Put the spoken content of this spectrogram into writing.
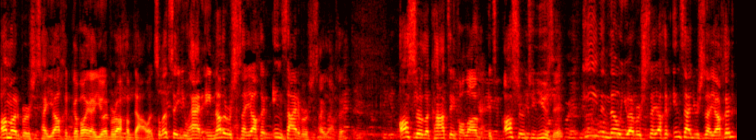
Amar Bershis Hayachid Gavoya Yod V'Rachav Dalit. So let's say you had another Rishis Hayachid inside of Rishis Hayachid. Aser Lakate Falav, it's usher to use it, even though you have Rishis Hayachid inside Rishis Hayachid,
